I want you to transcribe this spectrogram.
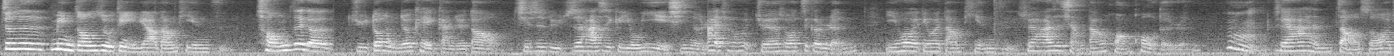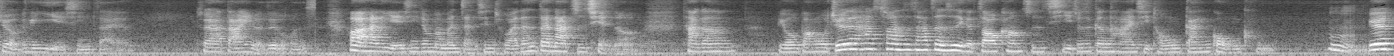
就是命中注定一定要当天子。从这个举动，你就可以感觉到，其实吕雉她是一个有野心的人，她也会觉得说这个人以后一定会当天子，所以她是想当皇后的人，嗯，所以她很早的时候就有那个野心在了，所以她答应了这个婚事。后来她的野心就慢慢展现出来，但是在那之前呢，她跟刘邦，我觉得他算是他真的是一个糟糠之妻，就是跟他一起同甘共苦。嗯，因为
